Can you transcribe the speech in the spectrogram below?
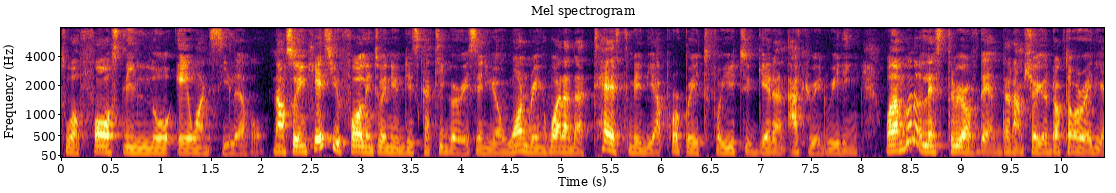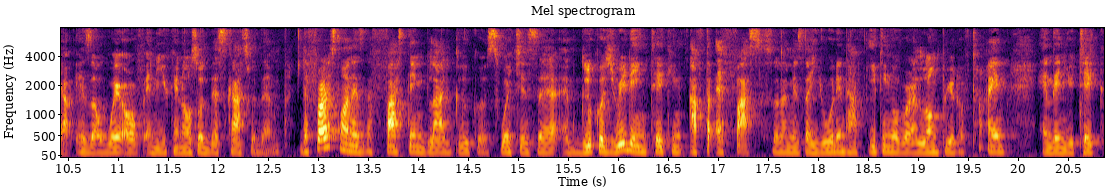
to a falsely low A1C level. Now, so in case you fall into any of these categories and you're wondering what other tests may be appropriate for you to get an accurate reading, well, I'm going to list three of them that I'm sure your doctor already is aware of and you can also discuss with them. The first one is the fasting blood glucose, which is a, a glucose reading taken after a fast. So that means that you wouldn't have eaten over a long period of time and then you take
